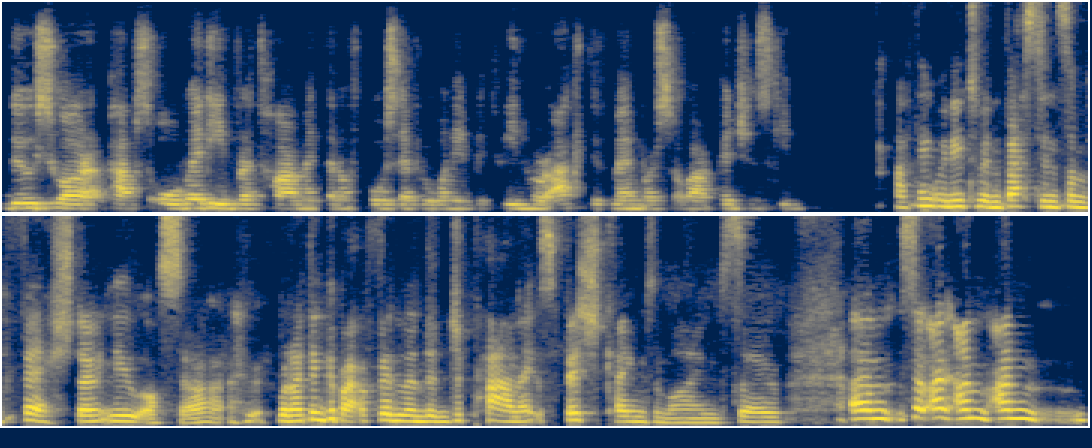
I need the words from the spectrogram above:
those who are perhaps already in retirement, and of course everyone in between who are active members of our pension scheme. I think we need to invest in some fish, don't you, Åsa? When I think about Finland and Japan, it's fish came to mind. So, um, so I, I'm, I'm,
